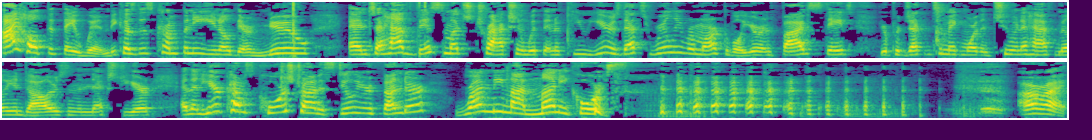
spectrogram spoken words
I hope that they win because this company, you know, they're new and to have this much traction within a few years, that's really remarkable. You're in five states. You're projected to make more than two and a half million dollars in the next year. And then here comes Coors trying to steal your thunder. Run me my money, Coors. All right.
